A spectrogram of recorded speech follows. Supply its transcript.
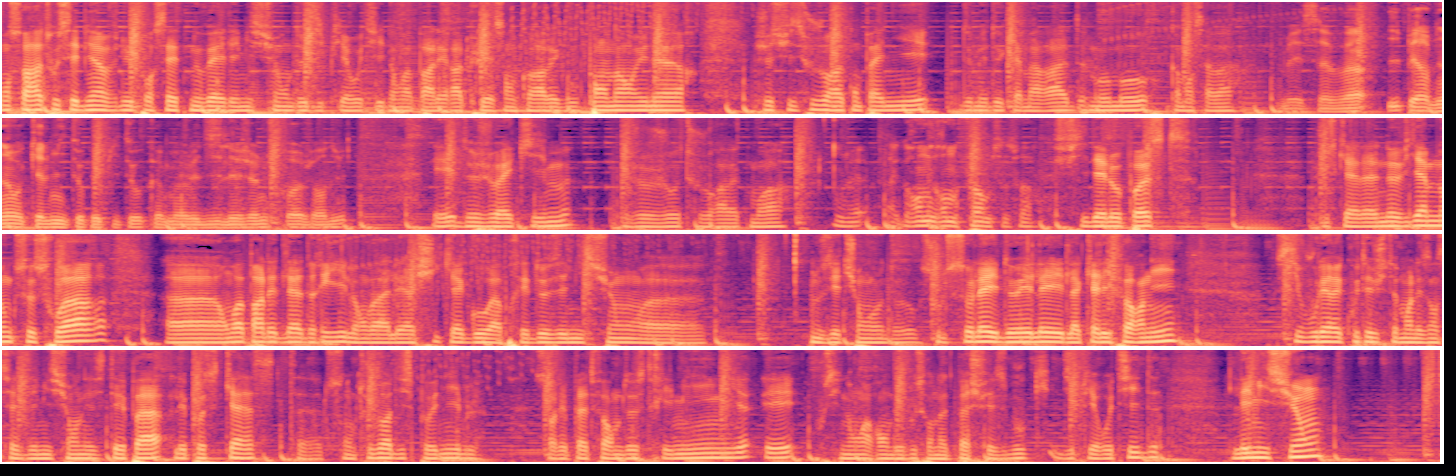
Bonsoir à tous et bienvenue pour cette nouvelle émission de Deeply Routine. On va parler rap US encore avec vous pendant une heure. Je suis toujours accompagné de mes deux camarades. Momo, comment ça va? Mais ça va hyper bien au calmito pépito comme le disent les jeunes je crois aujourd'hui. Et de Joachim, Jojo toujours avec moi. Ouais, la grande grande forme ce soir. Fidèle au poste. Jusqu'à la 9ème donc ce soir. Euh, on va parler de la drill, on va aller à Chicago après deux émissions euh, nous étions de- sous le soleil de LA et de la Californie. Si vous voulez réécouter justement les anciennes émissions, n'hésitez pas. Les podcasts euh, sont toujours disponibles sur les plateformes de streaming et ou sinon rendez-vous sur notre page Facebook Deeply Rooted. L'émission,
